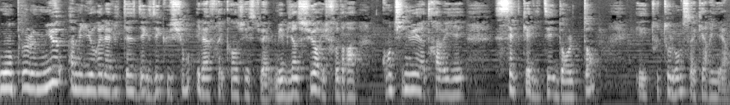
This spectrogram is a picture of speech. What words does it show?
où on peut le mieux améliorer la vitesse d'exécution et la fréquence gestuelle. Mais bien sûr, il faudra continuer à travailler cette qualité dans le temps et tout au long de sa carrière.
